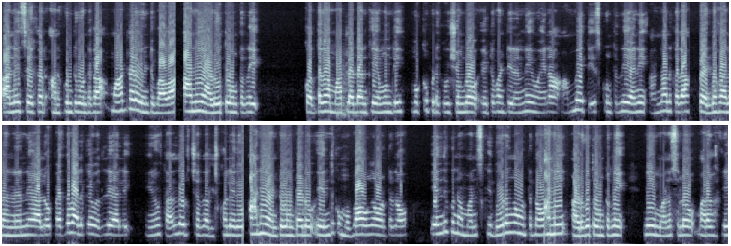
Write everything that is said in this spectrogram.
అని శేఖర్ అనుకుంటూ ఉండగా మాట్లాడవేంటి బావా? అని అడుగుతూ ఉంటుంది. కొత్తగా మాట్లాడడానికి ఏముంది? ముక్కుపుడికి విషయంలో ఎటువంటి నిర్ణయం అయినా అమ్మే తీసుకుంటుంది అని అన్నాను కదా. పెద్దవాళ్ళ నిర్ణయాలు పెద్దవాళ్ళకే వదిలేయాలి. నేను తలదూర్చదలుచుకోలేదు అని అంటూ ఉంటాడు. ఎందుకు ముభావంగా ఉంటున్నావు? ఎందుకు నా మనసుకి దూరంగా ఉంటున్నావు? అని అడుగుతూ ఉంటుంది. నీ మనసులో మరొకటి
